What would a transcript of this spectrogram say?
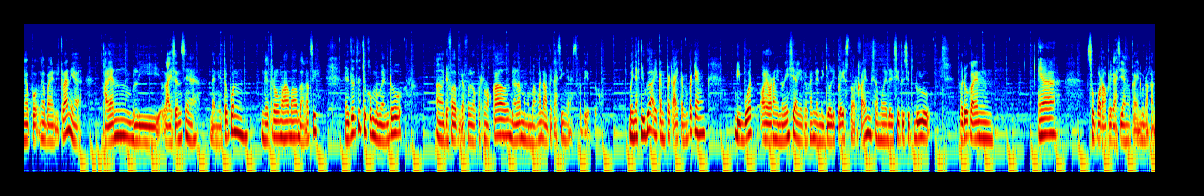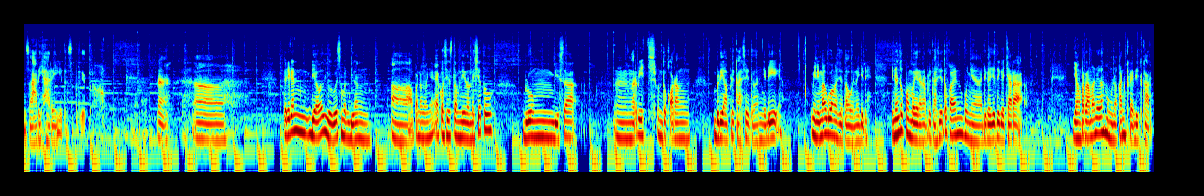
nggak nggak pengen iklan ya kalian beli license-nya. Dan itu pun nggak terlalu mahal-mahal banget sih. Dan itu tuh cukup membantu developer-developer lokal dalam mengembangkan aplikasinya seperti itu. Banyak juga icon pack icon pack yang dibuat oleh orang Indonesia gitu kan dan dijual di Play Store. Kalian bisa mulai dari situ-situ dulu. Baru kalian ya support aplikasi yang kalian gunakan sehari-hari gitu seperti itu. Nah uh, tadi kan di awal juga gue sempat bilang uh, apa namanya ekosistem di Indonesia tuh belum bisa mm, nge-reach untuk orang beli aplikasi itu kan. Jadi minimal gue ngasih tahuin aja deh. Ini untuk pembayaran aplikasi itu kalian punya dikasih tiga cara. Yang pertama adalah menggunakan credit card.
